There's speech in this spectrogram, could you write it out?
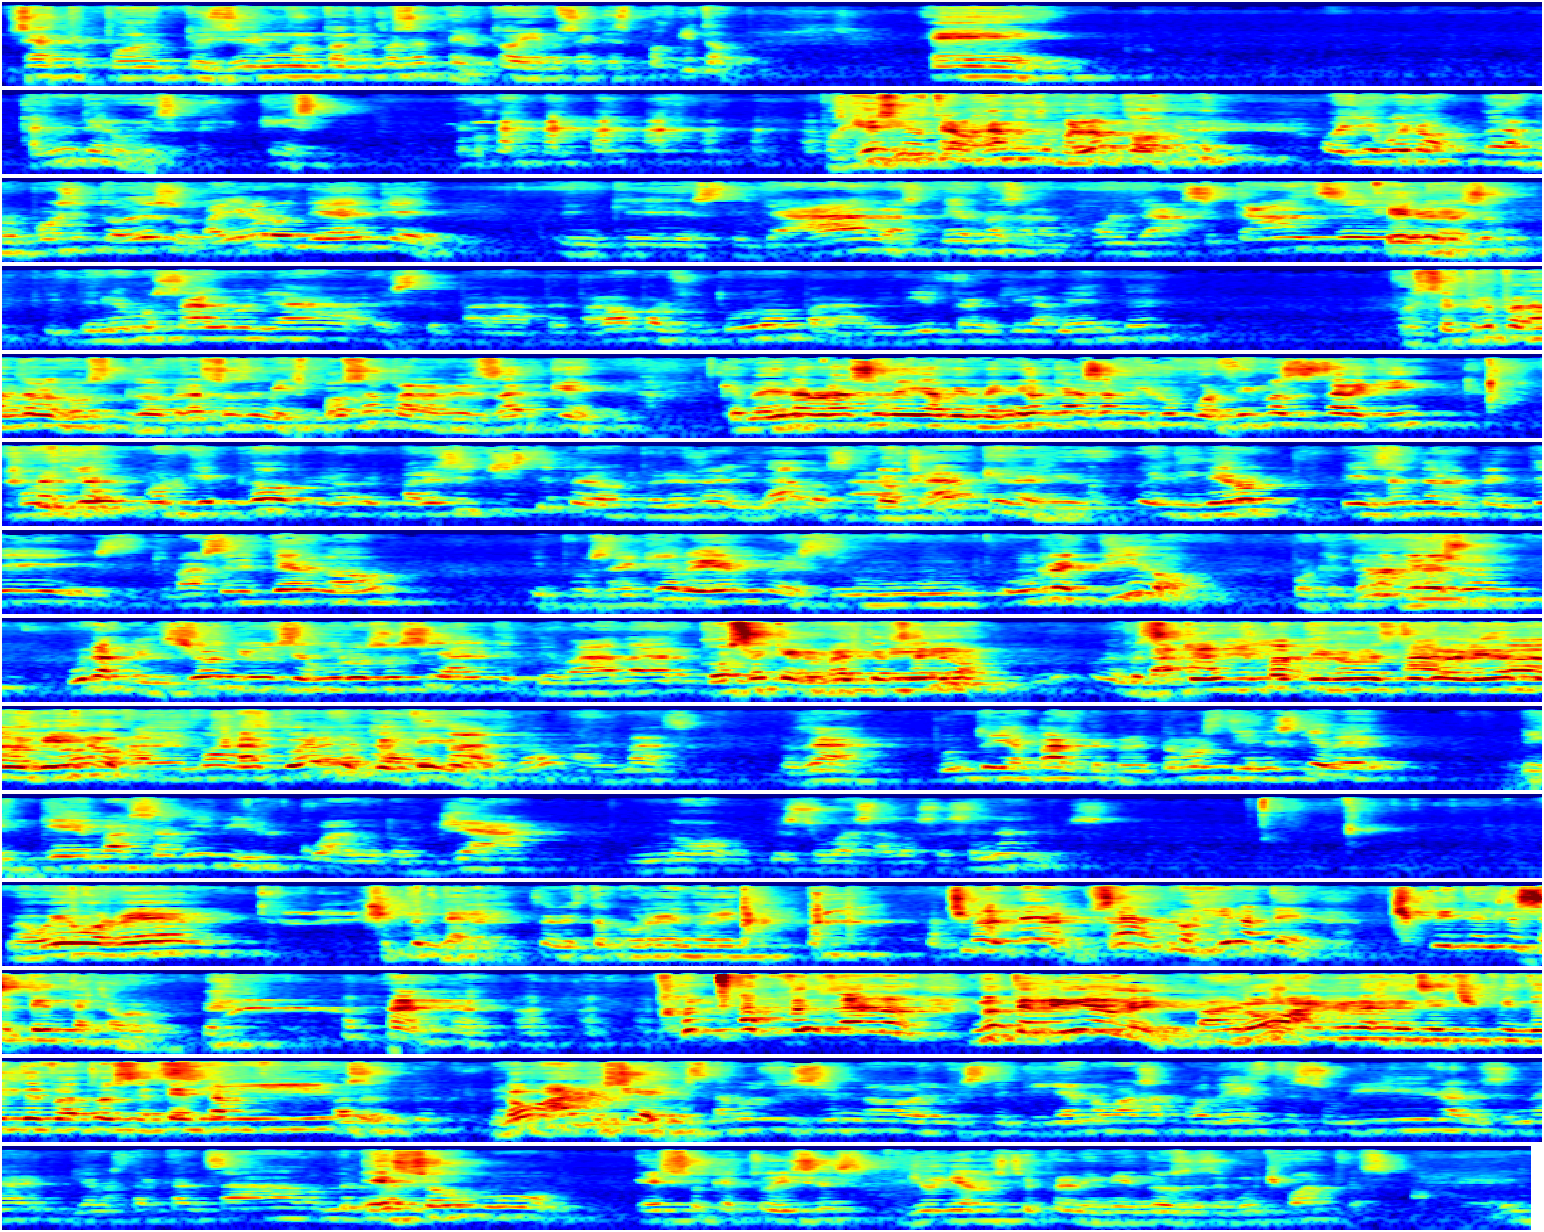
O sea, te puedo decir un montón de cosas, pero todavía no sé qué es poquito. Eh, algún día lo voy a saber. ¿Qué es? Porque yo sigo trabajando como loco. Oye, bueno, pero a propósito de eso, va a llegar un día en que, en que este, ya las piernas a lo mejor ya se cansen y eso, y tenemos algo ya este, para, preparado para el futuro, para vivir tranquilamente. Pues estoy preparando los, los brazos de mi esposa para regresar, que, que me dé un abrazo y me diga, bienvenido a casa, mijo, por fin vas a estar aquí. Porque, porque no, parece chiste, pero, pero es realidad. O sea, No, claro que en realidad. el dinero piensan de repente este, que va a ser eterno y pues hay que ver pues, un, un retiro, porque tú no tienes un- una pensión y un seguro social que te va a dar... Cosa que no me alcanzaría. Pues es que yo tengo un estilo de vida muy ¿no? Además, De acuerdo además, contigo. ¿no? Además, o sea, punto y aparte, pero entonces tienes que ver de qué vas a vivir cuando ya no te subas a los escenarios. Me voy a volver chipendel. Se me está ocurriendo ahorita. Chipendel, o sea, imagínate, chipendel de 70, cabrón. ¿Cuánto estás pensando? No te rías, güey. No hay una agencia chipendel del vato de 70. Sí, O sea, no hay, sí hay. Estamos diciendo este, que ya no vas a poderte subir al escenario, ya vas a estar cansado. menos Eso-. Eso que tú dices, yo ya lo estoy previniendo desde mucho antes.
